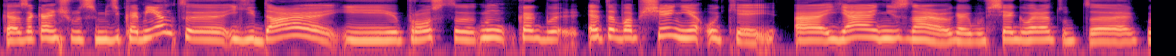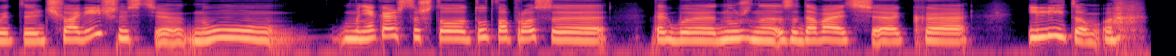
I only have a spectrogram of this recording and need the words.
Когда заканчиваются медикаменты, еда, и просто, ну, как бы, это вообще не окей. А я не знаю, как бы все говорят тут о какой-то человечности, ну, мне кажется, что тут вопросы как бы нужно задавать э, к элитам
